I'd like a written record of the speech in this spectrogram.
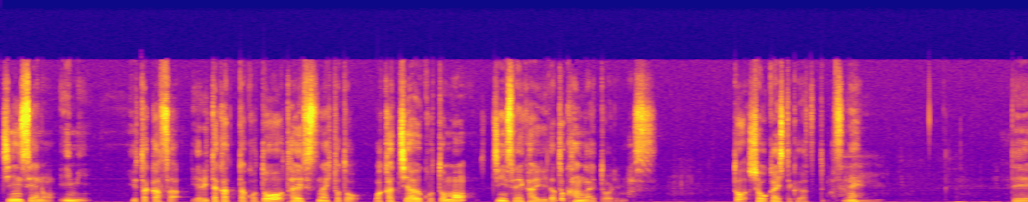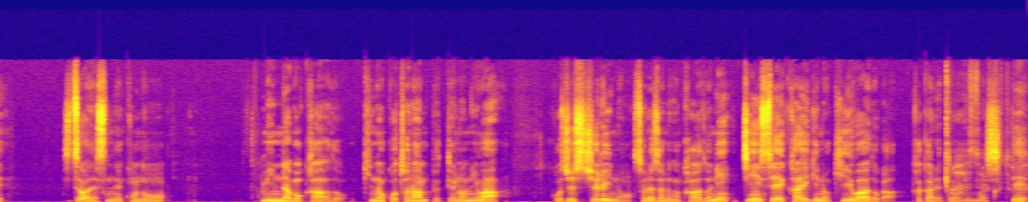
人生の意味豊かさやりたかったことを大切な人と分かち合うことも人生会議だと考えておりますと紹介してくださってますね、で実はですねこのミンラボカードキノコトランプっていうのには50種類のそれぞれのカードに人生会議のキーワードが書かれておりまして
